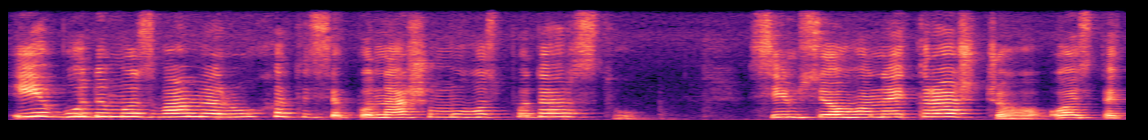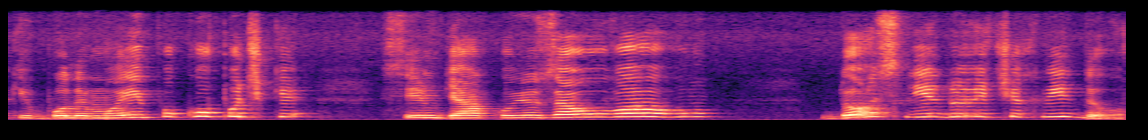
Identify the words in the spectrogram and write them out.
і будемо з вами рухатися по нашому господарству. Всім всього найкращого. Ось такі були мої покупочки. Всім дякую за увагу. До слідуючих відео.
